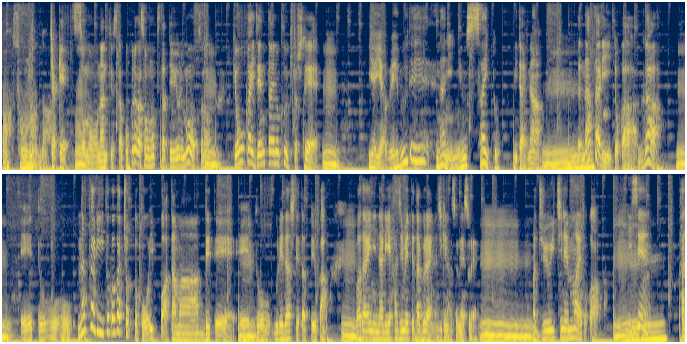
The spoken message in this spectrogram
あ、そうなんだ。ぶっちゃけ。その、なんていうんですか、僕らがそう思ってたっていうよりも、その、うん。業界全体の空気として、うん。いやいや、ウェブで何？ニュースサイト？みたいなう、ーん。ナタリーとかが、うん。えっ、と、ナタリーとかがちょっとこう一歩頭出て、えっ、と、売れ出してたっていうか、うん。話題になり始めてたぐらいな時期なんですよね、それ。うんうんうん。まあ、11年前とか、うん2000 8、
